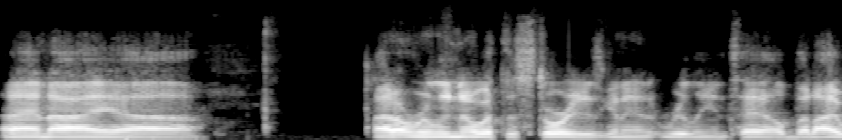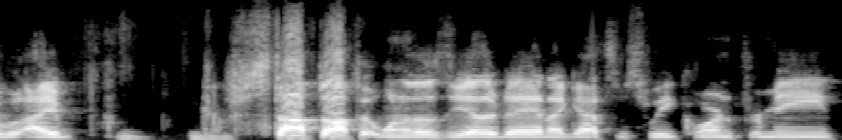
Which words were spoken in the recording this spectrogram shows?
and I uh I don't really know what the story is going to really entail, but I I stopped off at one of those the other day and I got some sweet corn for me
